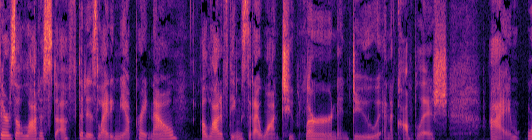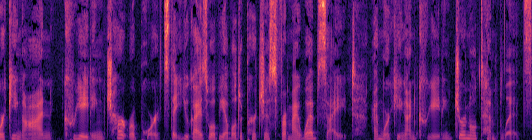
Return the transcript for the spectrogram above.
there's a lot of stuff that is lighting me up right now, a lot of things that I want to learn and do and accomplish. I'm working on creating chart reports that you guys will be able to purchase from my website. I'm working on creating journal templates.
